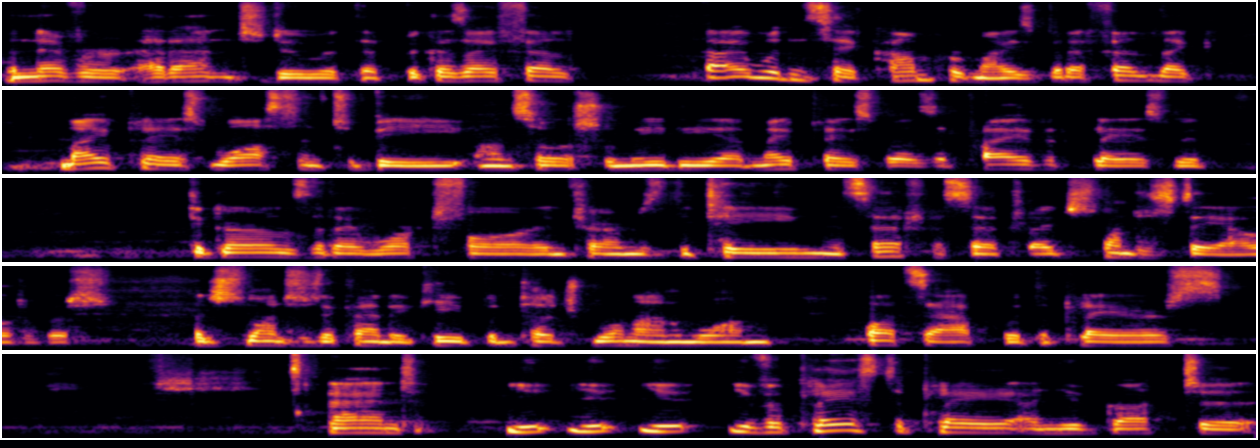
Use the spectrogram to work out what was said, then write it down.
never had anything to do with it because I felt I wouldn't say compromise, but I felt like my place wasn't to be on social media. My place was a private place with the girls that I worked for in terms of the team, etc., etc. I just wanted to stay out of it. I just wanted to kind of keep in touch one on one, WhatsApp with the players, and you, you you've a place to play, and you've got to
